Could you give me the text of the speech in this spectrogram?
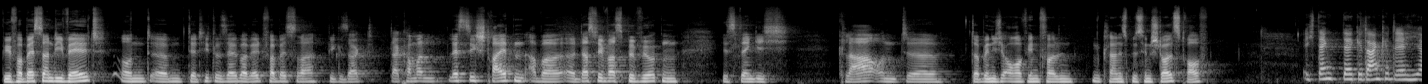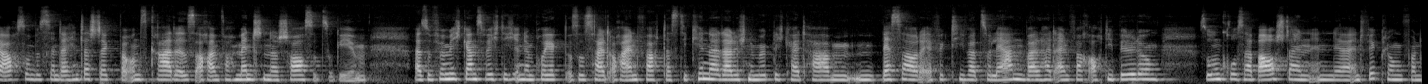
wir verbessern die Welt und ähm, der Titel selber Weltverbesserer, wie gesagt, da kann man, lässt sich streiten, aber äh, dass wir was bewirken, ist, denke ich, klar und äh, da bin ich auch auf jeden Fall ein, ein kleines bisschen stolz drauf. Ich denke, der Gedanke, der hier auch so ein bisschen dahinter steckt bei uns gerade, ist auch einfach Menschen eine Chance zu geben. Also für mich ganz wichtig in dem Projekt ist es halt auch einfach, dass die Kinder dadurch eine Möglichkeit haben, besser oder effektiver zu lernen, weil halt einfach auch die Bildung so ein großer Baustein in der Entwicklung von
